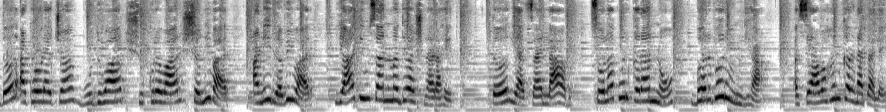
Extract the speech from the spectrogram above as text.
दर आठवड्याच्या बुधवार शुक्रवार शनिवार आणि रविवार या दिवसांमध्ये असणार आहेत. तर याचा लाभ सोलापूरकरांनो भरभरून घ्या असे आवाहन करण्यात आले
